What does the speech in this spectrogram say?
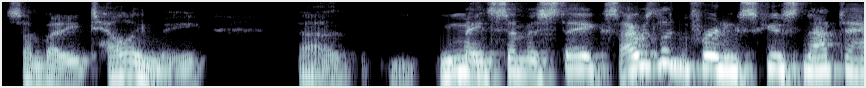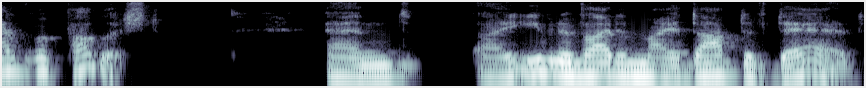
somebody telling me uh, you made some mistakes. I was looking for an excuse not to have the book published. And I even invited my adoptive dad,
